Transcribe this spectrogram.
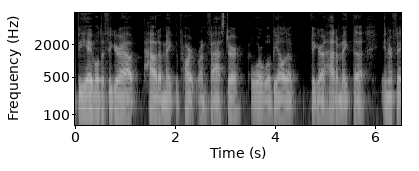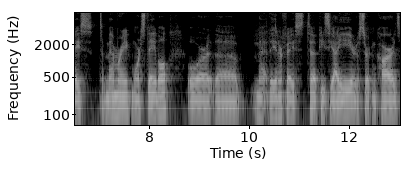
be able to figure out how to make the part run faster, or we'll be able to figure out how to make the interface to memory more stable, or the the interface to PCIe or to certain cards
